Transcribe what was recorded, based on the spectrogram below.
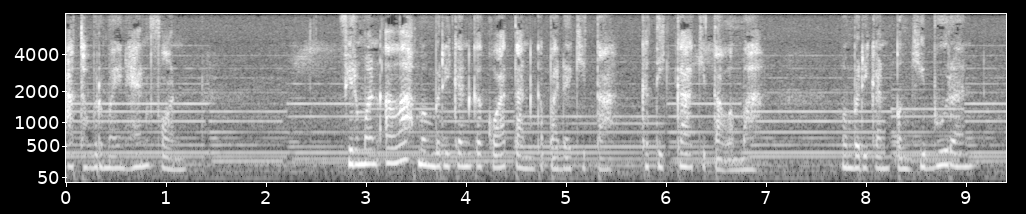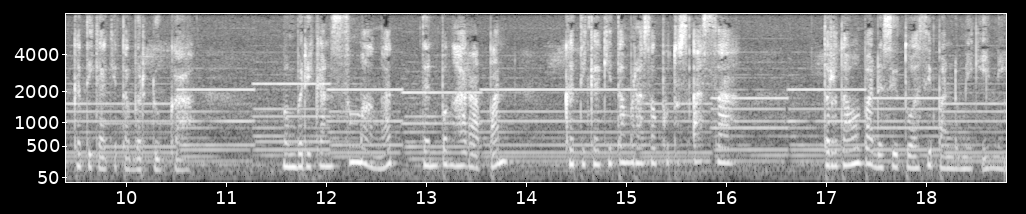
atau bermain handphone. Firman Allah memberikan kekuatan kepada kita ketika kita lemah, memberikan penghiburan ketika kita berduka memberikan semangat dan pengharapan ketika kita merasa putus asa, terutama pada situasi pandemik ini.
